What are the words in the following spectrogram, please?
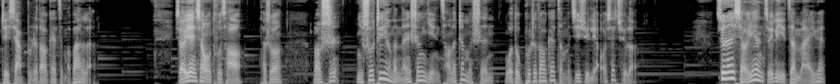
这下不知道该怎么办了。小燕向我吐槽。他说：“老师，你说这样的男生隐藏的这么深，我都不知道该怎么继续聊下去了。”虽然小燕嘴里在埋怨、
